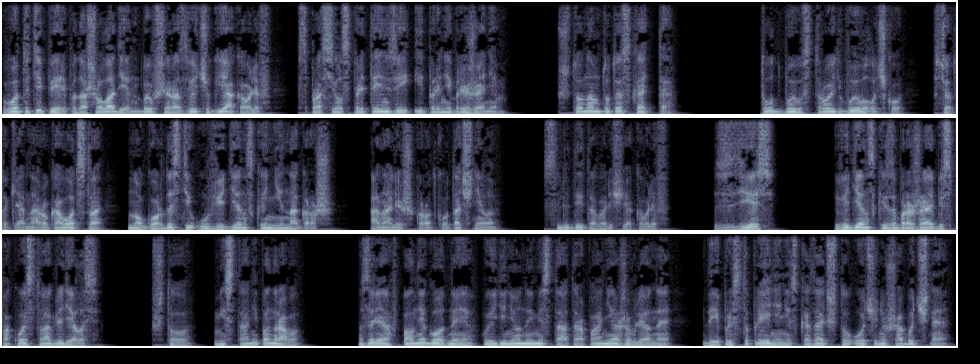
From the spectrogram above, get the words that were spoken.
Вот и теперь подошел один, бывший разведчик Яковлев, спросил с претензией и пренебрежением. Что нам тут искать-то? Тут бы устроить выволочку, все-таки она руководство, но гордости у Веденской не на грош. Она лишь кротко уточнила. — Следы, товарищ Яковлев. — Здесь? Веденская, изображая беспокойство, огляделась. — Что, места не по нраву? — Зря, вполне годные, уединенные места, тропа неоживленная, да и преступление не сказать, что очень уж обычное.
